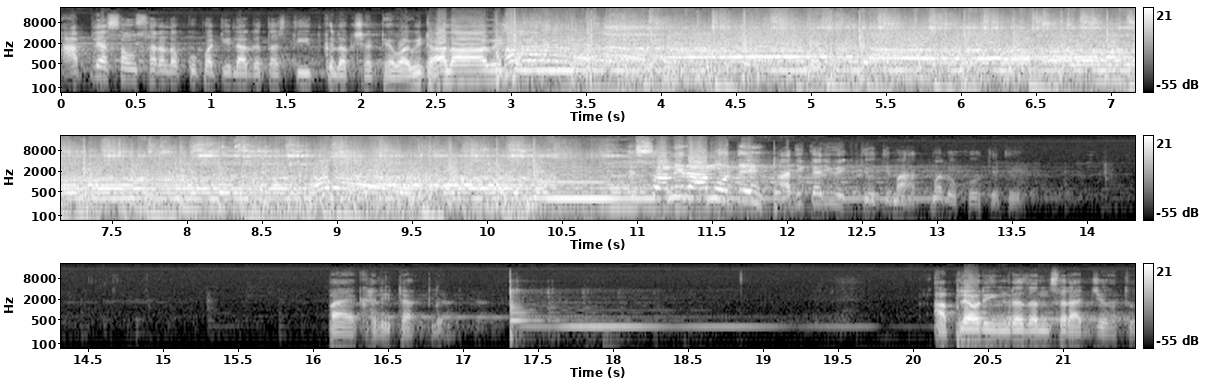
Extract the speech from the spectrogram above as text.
आपल्या संसाराला कुपाटी लागत असते इतकं लक्षात ठेवा. विठाला विठाला होते. अधिकारी व्यक्ती होती महात्मा लोक होते ते. पायाखाली टाकलं. आपल्यावर इंग्रजांचं राज्य होतं.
